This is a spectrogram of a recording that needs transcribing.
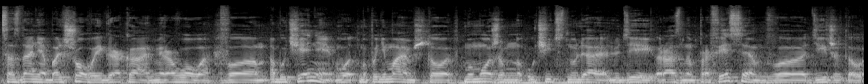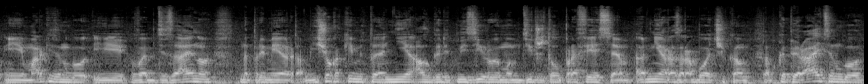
создания большого игрока мирового в обучении. Вот мы понимаем, что мы можем учить с нуля людей разным профессиям в digital и маркетингу, и веб-дизайну например, там, еще каким-то не алгоритмизируемым digital профессиям, не разработчикам, там, копирайтингу,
